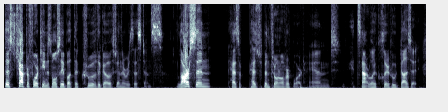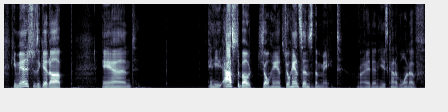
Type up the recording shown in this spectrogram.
this chapter 14 is mostly about the crew of the Ghost and the resistance. Larsen has has been thrown overboard, and it's not really clear who does it. He manages to get up, and and he asked about Johans. Johansen's the mate, right? And he's kind of one of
